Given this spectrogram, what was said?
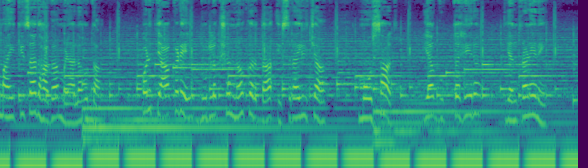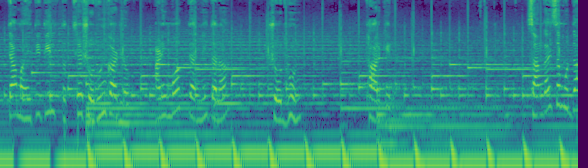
माहितीचा धागा मिळाला होता पण त्याकडे दुर्लक्ष न करता इस्रायलच्या मोसाद या गुप्तहेर यंत्रणेने त्या माहितीतील तथ्य शोधून काढलं आणि मग त्यांनी त्याला शोधून ठार केले. सांगायचा मुद्दा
